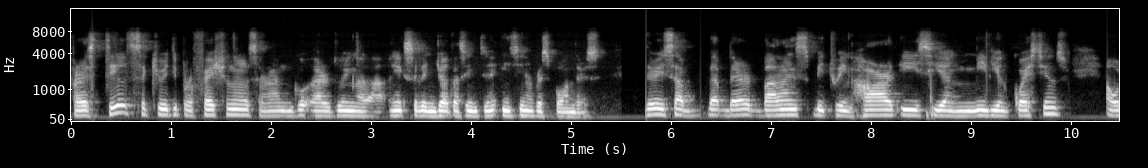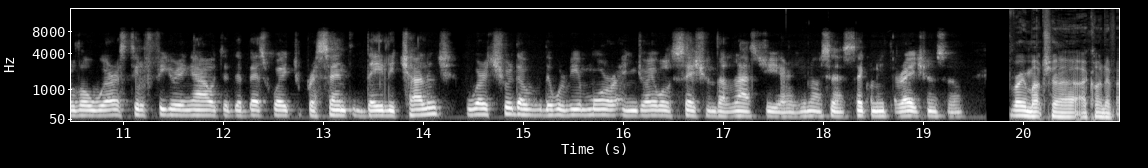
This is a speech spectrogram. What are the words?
but are still security professionals and are, doing a, an excellent job as incident incident responders There is a better balance between hard, easy, and medium questions. Although we're still figuring out the best way to present daily challenge, we're sure that there will be a more enjoyable session than last year. You know, it's a second iteration, so very much a, a, kind of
